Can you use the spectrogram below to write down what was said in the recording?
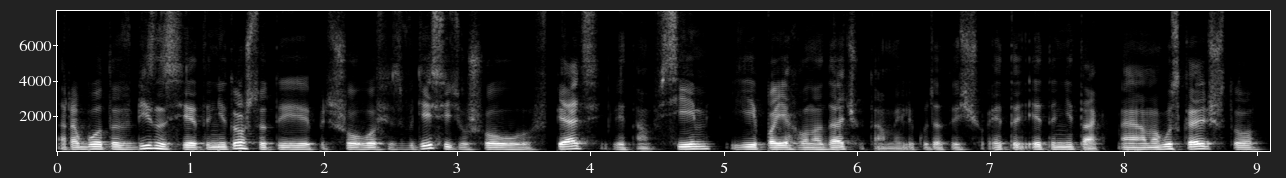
Работа в бизнесе – это не то, что ты пришел в офис в 10, ушел в 5 или там в 7 и поехал на дачу там или куда-то еще. Это, это не так. А могу сказать, что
